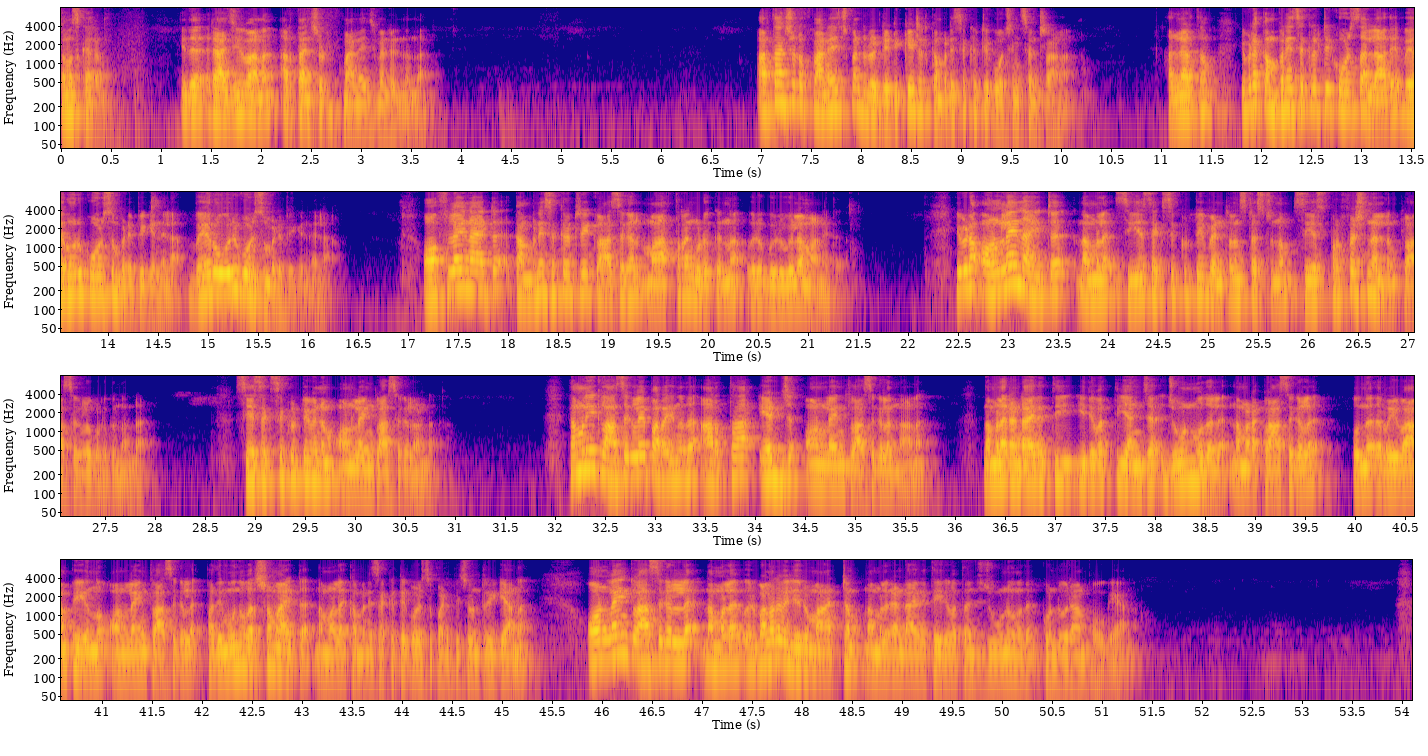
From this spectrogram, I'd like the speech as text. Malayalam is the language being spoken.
നമസ്കാരം. ഇത് രാജീവാണ് അർത്ഥ ഇൻസ്റ്റിറ്റ്യൂട്ട് ഓഫ് മാനേജ്മെന്റിൽ നിന്ന്. അർത്ഥ ഇൻസ്റ്റിറ്റ്യൂട്ട് ഓഫ് മാനേജ്മെന്റ് ഒരു dedicated company secretary coaching centre ആണ് അതിനർത്ഥം ഇവിടെ കമ്പനി സെക്രട്ടറി കോഴ്സ് അല്ലാതെ വേറൊരു കോഴ്സും പഠിപ്പിക്കുന്നില്ല. വേറൊരു കോഴ്സും പഠിപ്പിക്കുന്നില്ല. ഓഫ്ലൈനായിട്ട് കമ്പനി സെക്രട്ടറി ക്ലാസ്സുകൾ മാത്രം കൊടുക്കുന്ന ഒരു ഗുരുകുലമാണിത്. ഇവിടെ ഓൺലൈനായിട്ട് നമ്മൾ സി എസ് എക്സിക്യൂട്ടീവ് എൻട്രൻസ് ടെസ്റ്റിനും സി എസ് പ്രൊഫഷണലിനും ക്ലാസ്സുകൾ കൊടുക്കുന്നുണ്ട്. സി എസ് എക്സിക്യൂട്ടീവിനും ഓൺലൈൻ ക്ലാസ്സുകളുണ്ട്. നമ്മൾ ഈ ക്ലാസ്സുകളെ പറയുന്നത് അർത്ഥ എഡ്ജ് ഓൺലൈൻ ക്ലാസ്സുകൾ എന്നാണ്. നമ്മൾ രണ്ടായിരത്തി ഇരുപത്തി അഞ്ച് ജൂൺ മുതൽ നമ്മുടെ ക്ലാസ്സുകൾ ഒന്ന് റിവാംപ് ചെയ്യുന്നു. ഓൺലൈൻ ക്ലാസ്സുകൾ പതിമൂന്ന് വർഷമായിട്ട് നമ്മൾ കമ്പനി സെക്രട്ടറി കോഴ്സ് പഠിപ്പിച്ചുകൊണ്ടിരിക്കുകയാണ്. ഓൺലൈൻ ക്ലാസ്സുകളിൽ നമ്മൾ ഒരു വളരെ വലിയൊരു മാറ്റം നമ്മൾ രണ്ടായിരത്തി ഇരുപത്തഞ്ച് ജൂൺ മുതൽ കൊണ്ടുവരാൻ പോവുകയാണ്.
